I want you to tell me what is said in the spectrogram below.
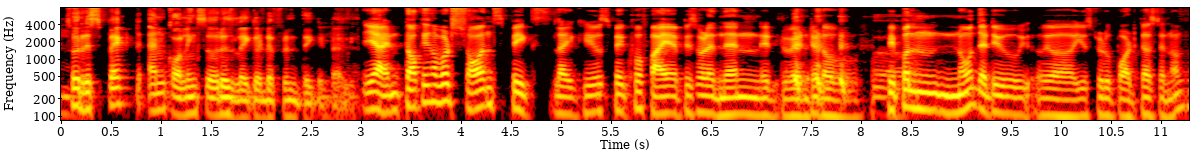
Hmm. So respect and calling sir is like a different thing entirely. Yeah, and talking about Sean speaks, like you speak for five episodes and then it went it over. People know that you uh, used to do podcast and all.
